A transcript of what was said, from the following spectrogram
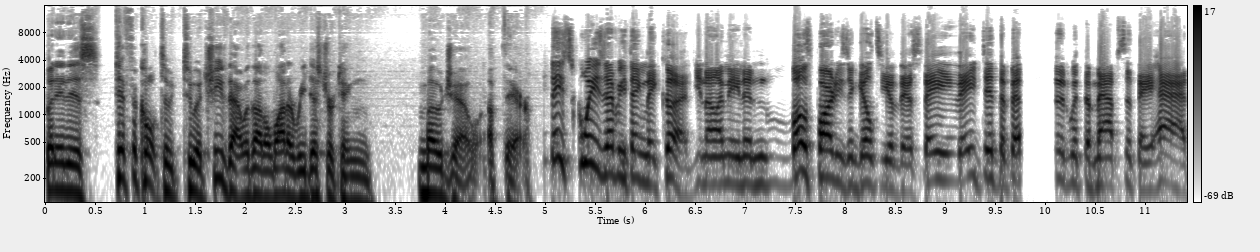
but it is difficult to, to achieve that without a lot of redistricting mojo up there. They squeezed everything they could, you know. I mean, and both parties are guilty of this. They they did the best they could with the maps that they had,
